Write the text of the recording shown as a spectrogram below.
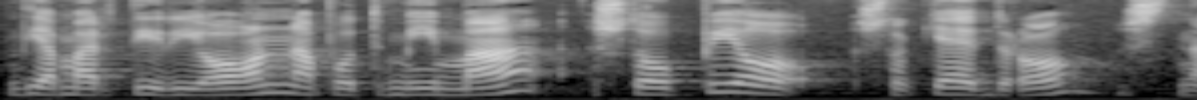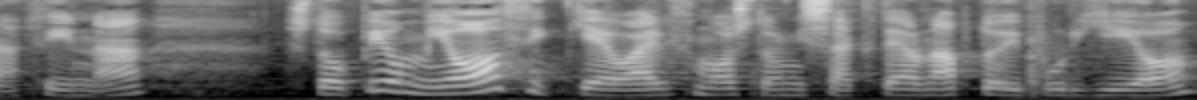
διαμαρτυριών από τμήμα, στο οποίο, στο κέντρο, στην Αθήνα, στο οποίο μειώθηκε ο αριθμός των εισακτέων από το Υπουργείο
